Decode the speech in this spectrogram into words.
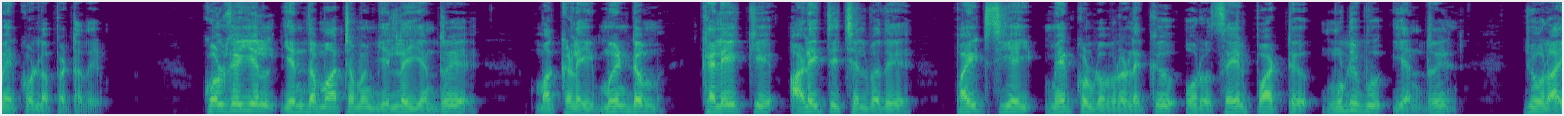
மேற்கொள்ளப்பட்டது. கொள்கையில் எந்த மாற்றமும் இல்லை என்று மக்களை மீண்டும் கலேக்கு அழைத்துச் செல்வது பயிற்சியை மேற்கொள்பவர்களுக்கு ஒரு செயல்பாட்டு முடிவு என்று ஜூலை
